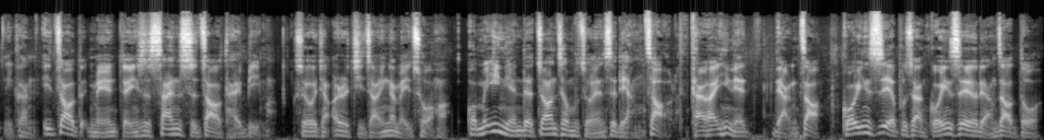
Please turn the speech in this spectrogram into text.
你看一兆的美元等于是三十兆台币嘛，所以我讲二十几兆应该没错哈。我们一年的中央政府总员是两兆了，台湾一年两兆，国营事业不算，国营事业有两兆多，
